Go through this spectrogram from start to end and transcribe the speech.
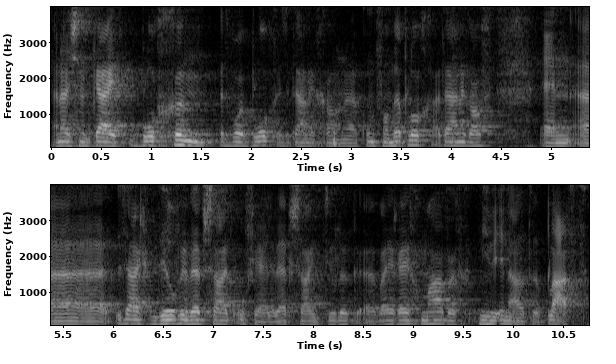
en als je dan kijkt, bloggen, het woord blog is uiteindelijk gewoon, uh, komt van weblog uiteindelijk af. En uh, is eigenlijk een deel van je website, of je hele website natuurlijk, waar je regelmatig nieuwe inhoud plaatst.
